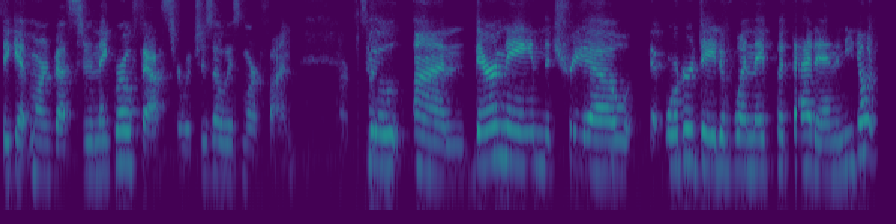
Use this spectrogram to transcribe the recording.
they get more invested and they grow faster, which is always more fun. So um, their name, the trio, the order date of when they put that in, and you don't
